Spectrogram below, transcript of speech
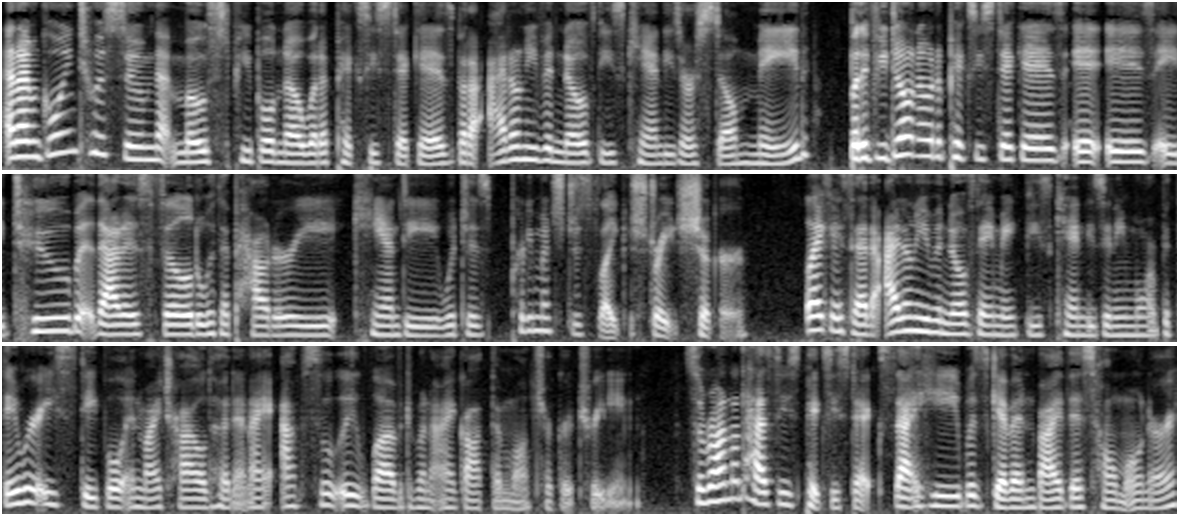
And I'm going to assume that most people know what a pixie stick is, but I don't even know if these candies are still made. But if you don't know what a pixie stick is, it is a tube that is filled with a powdery candy, which is pretty much just like straight sugar. Like I said, I don't even know if they make these candies anymore, but they were a staple in my childhood and I absolutely loved when I got them while trick or treating. So Ronald has these pixie sticks that he was given by this homeowner,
